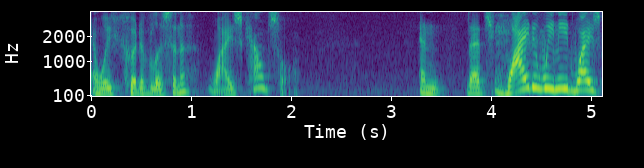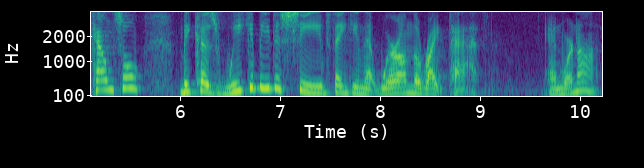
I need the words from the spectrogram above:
and we could have listened to wise counsel. And that's why do we need wise counsel? Because we could be deceived thinking that we're on the right path, and we're not.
